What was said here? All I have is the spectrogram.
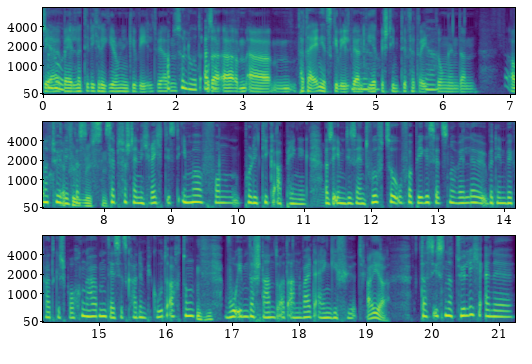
wer, weil natürlich Regierungen gewählt werden. Absolut. Also, Oder ähm, ähm, Parteien jetzt gewählt werden, ja, die halt bestimmte Vertretungen ja. dann auch Natürlich, erfüllen müssen. Selbstverständlich, Recht ist immer von Politik abhängig. Also eben dieser Entwurf zur UVP-Gesetznovelle, über den wir gerade gesprochen haben, der ist jetzt gerade in Begutachtung, mhm. wo eben der Standortanwalt eingeführt wird. Ah ja. Das ist natürlich eine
